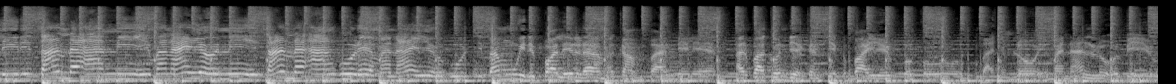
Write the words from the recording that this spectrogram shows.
liri sanda ani manayo ni sanda angule manayo kuti pamwiri palerera makampandele ari pakondekanteka payepoko vanyamloi manalobeu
